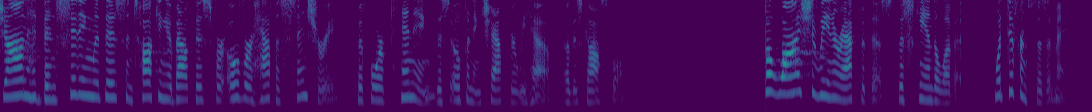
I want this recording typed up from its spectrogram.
John had been sitting with this and talking about this for over half a century before penning this opening chapter we have of his gospel. But why should we interact with this, the scandal of it? What difference does it make?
